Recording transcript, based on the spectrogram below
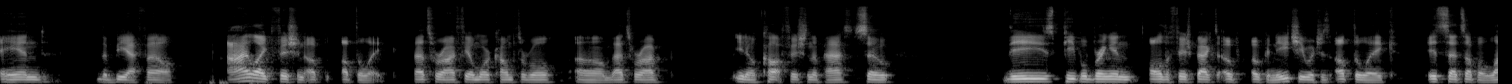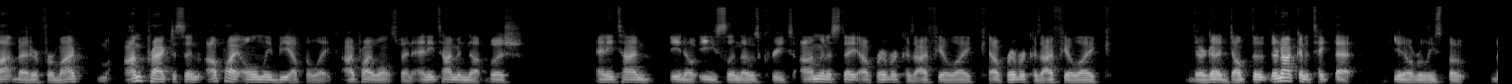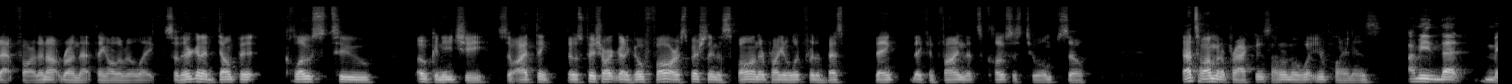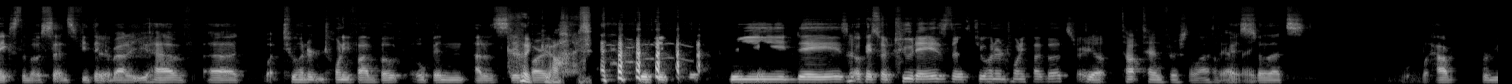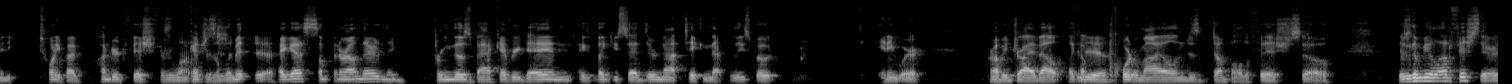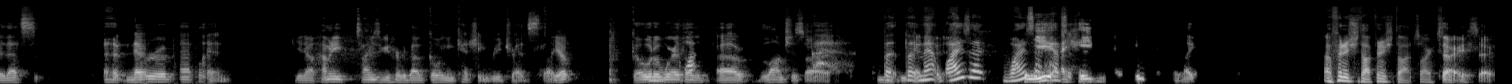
and the BFL, I like fishing up up the lake. That's where I feel more comfortable. Um, that's where I've you know caught fish in the past. So these people bringing all the fish back to o- Occoneechee, which is up the lake. It sets up a lot better for my. I'm practicing. I'll probably only be up the lake. I probably won't spend any time in Nutbush anytime you know Eastland, those creeks, I'm gonna stay upriver because I feel like upriver because I feel like they're gonna dump the. They're not gonna take that you know release boat that far. They're not running that thing all over the lake, so they're gonna dump it close to Occoneechee. So I think those fish aren't gonna go far, especially in the spawn. They're probably gonna look for the best bank they can find that's closest to them. So that's how I'm gonna practice. I don't know what your plan is. I mean, that makes the most sense if you think Yeah. about it. You have uh, what 225 boat open out of the state Good park. God. Three days. Okay, so two days. There's 225 boats, right? Yep, top ten fish the last day. Okay, so that's however many 2,500 fish if everyone catches a limit. Yeah. I guess something around there, and they bring those back every day. And uh, like you said, they're not taking that release boat anywhere. Probably drive out like a Yeah. quarter mile and just dump all the fish. So there's gonna be a lot of fish there. That's uh, never a bad plan. You know, how many times have you heard about going and catching retreads? Like, Yep. Go to where the uh, launches are. But but Matt, fish. why is that? Why does me, that have? I such hate, I hate like Oh, finish your thought. Finish your thought. Sorry. Sorry, sorry.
